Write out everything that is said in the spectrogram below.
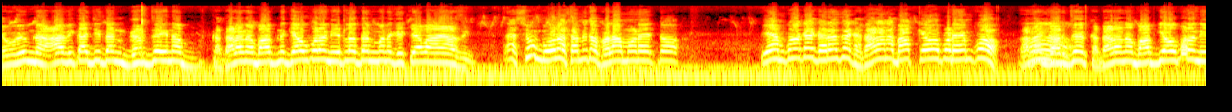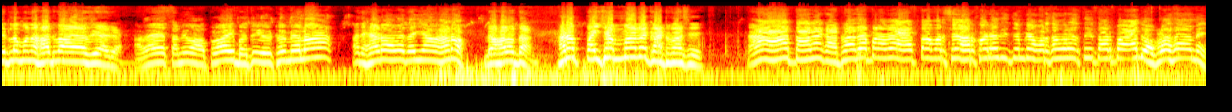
એવું એમ ને આ વિકાસજી તને ઘર જઈને કથાડાના બાપ ને કેવું પડે ને એટલે તને મને કેવા આયા છે. શું બોલો તમે તો ભલા મળે એક તો. એમ કહો કે ઘરે છે ઘટાડાના બાપ કેવો પડે એમ કહો. તમે ઘર છે કથાડાના બાપ કેવો પડે ને એટલે મને હાથવા આયા છે આજે. હવે તમે વાપરો બધું એઠું મેલો અને હેડો હવે દઈ આવો હેડો. લે હળો તાન. હેડો પૈસા મારે કાઢવા છે. હા હા તારે કાઢવા છે પણ હવે આવતા વર્ષે હરખો નથી જેમ કે વર્ષો વર્ષથી તાર પાસે આ ધોફળો છે અમે.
